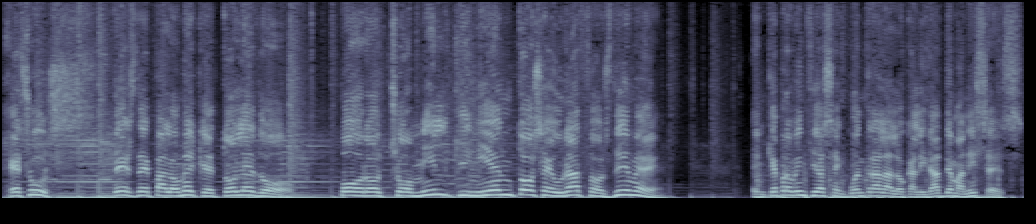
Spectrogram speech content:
Jesús, desde Palomeque, Toledo, por 8.500 eurazos, dime, ¿en qué provincia se encuentra la localidad de Manises?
